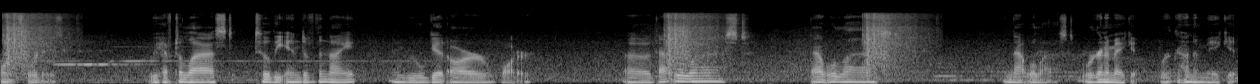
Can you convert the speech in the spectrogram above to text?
0.4 days. We have to last till the end of the night, and we will get our water. Uh, that will last. That will last. And that will last. We're gonna make it. We're gonna make it.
